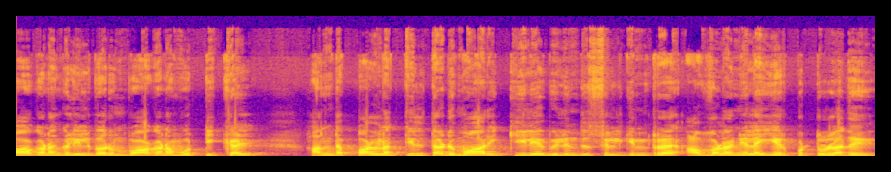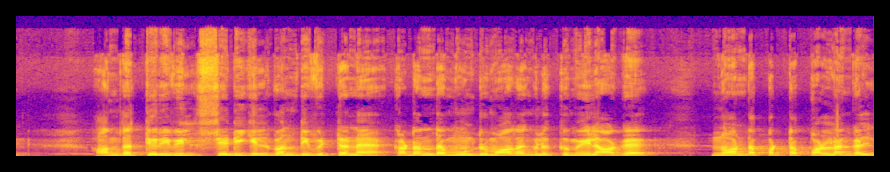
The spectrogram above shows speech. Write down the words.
வாகனங்களில் வரும் வாகன ஓட்டிகள் அந்த பள்ளத்தில் தடுமாறி கீழே விழுந்து செல்கின்ற அவல நிலை ஏற்பட்டுள்ளது. அந்த தெருவில் செடிகள் வந்துவிட்டன. கடந்த மூன்று மாதங்களுக்கு மேலாக நோண்டப்பட்ட பள்ளங்கள்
